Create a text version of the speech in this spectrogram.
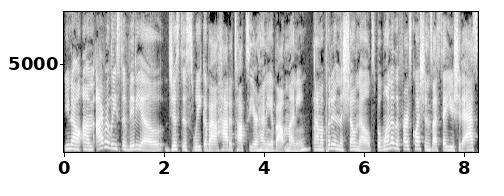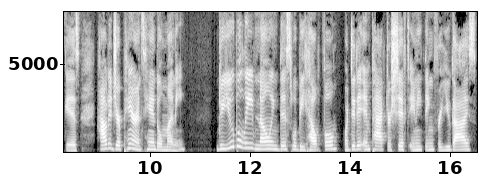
You know, um, I released a video just this week about how to talk to your honey about money. I'm gonna put it in the show notes. But one of the first questions I say you should ask is, how did your parents handle money? Do you believe knowing this would be helpful, or did it impact or shift anything for you guys?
